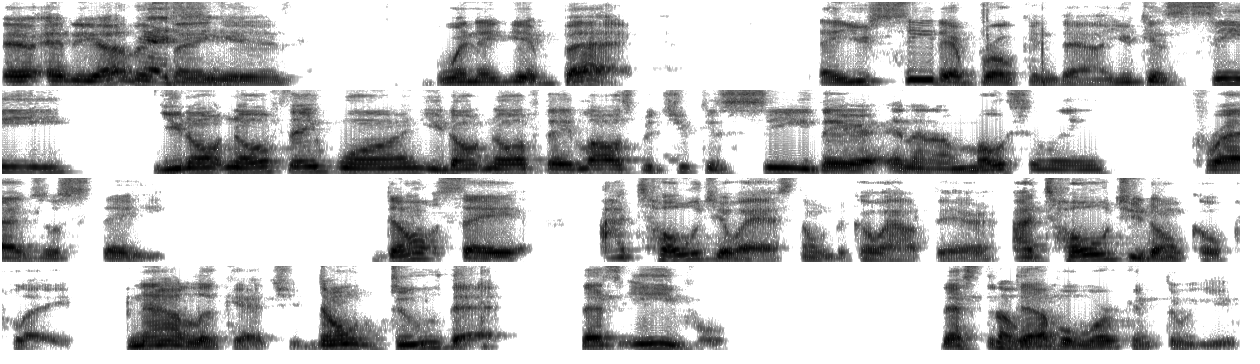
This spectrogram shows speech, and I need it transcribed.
and, and the other that thing shit. is when they get back and you see they're broken down, you can see you don't know if they won, you don't know if they lost, but you can see they're in an emotionally fragile state. Don't say, I told your ass don't to go out there. I told you don't go play. Now look at you. Don't do that. That's evil. That's the so, devil working through you.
